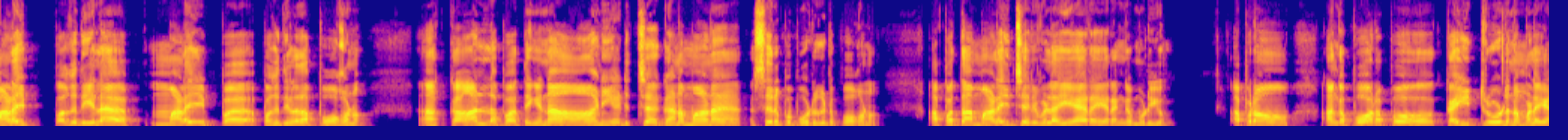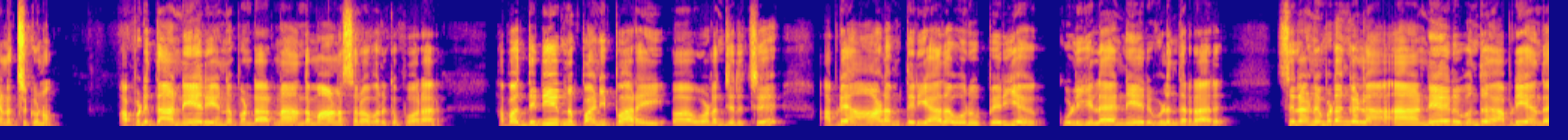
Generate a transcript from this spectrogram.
மலைப்பகுதியில் மலை ப பகுதியில் தான் போகணும். காலில் பார்த்தீங்கன்னா ஆணி அடித்த கனமான செருப்பு போட்டுக்கிட்டு போகணும். அப்போ தான் மலைச்சரிவில் ஏற இறங்க முடியும். அப்புறம் அங்கே போகிறப்போ கயிற்றோடு நம்மளை இணைச்சிக்கணும். அப்படித்தான் நேரு என்ன பண்ணுறாருன்னா அந்த மானசரோவருக்கு போகிறார் அப்போ திடீர்னு பனிப்பாறை உடஞ்சிருச்சு. அப்படியே ஆழம் தெரியாத ஒரு பெரிய குழியில் நேரு விழுந்துடுறாரு. சில நிமிடங்கள் நேரு வந்து அப்படியே அந்த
